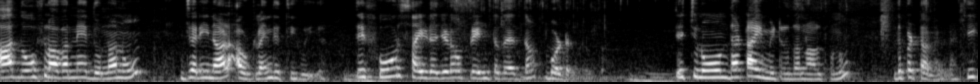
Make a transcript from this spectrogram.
ਆਹ ਦੋ ਫਲਾਵਰ ਨੇ ਦੋਨਾਂ ਨੂੰ ਜਰੀ ਨਾਲ ਆਊਟਲਾਈਨ ਦਿੱਤੀ ਹੋਈ ਹੈ। ਤੇ ਫੋਰ ਸਾਈਡ ਹੈ ਜਿਹੜਾ, ਉਹ ਪ੍ਰਿੰਟ ਦਾ ਇਦਾਂ ਬਾਰਡਰ ਮਿਲੂਗਾ। ਤੇ ਚਨੋਨ ਦਾ 2.5 ਮੀਟਰ ਦਾ ਨਾਲ ਤੁਹਾਨੂੰ ਦੁਪੱਟਾ ਮਿਲਣਾ ਠੀਕ?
